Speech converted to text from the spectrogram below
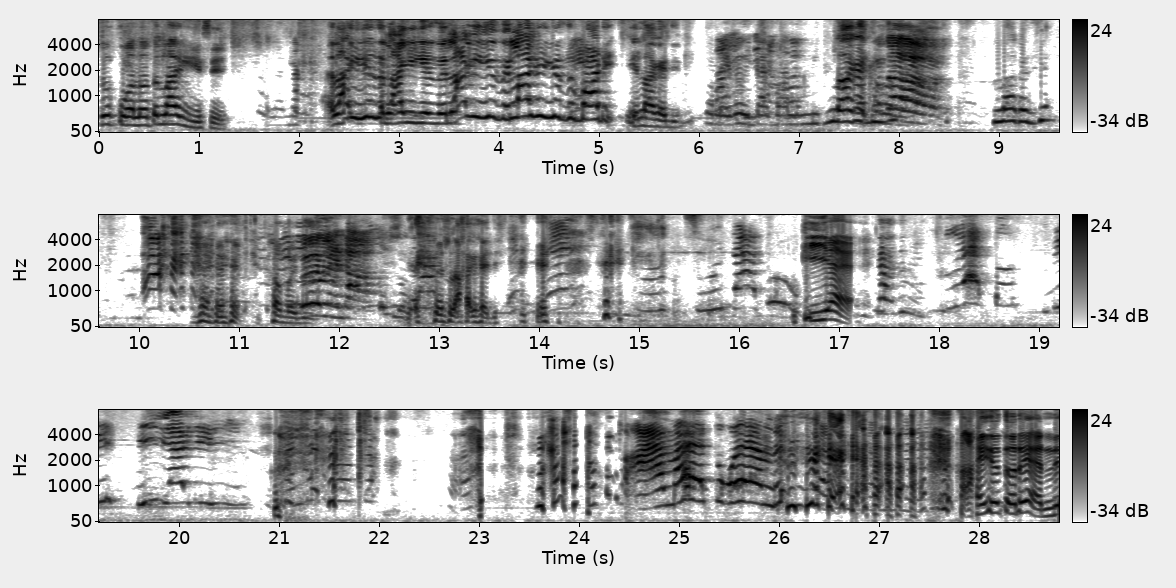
তো কোয়ালে তো লাগি গেছে। লাগি গেছে লাগি গেছে লাগি গেছে লাগি গেছে, বাড়ি। এ, লাগাই লাগাই লাগাই দিয়ে খামাই দিবি। লাগাই দি কি है আইও তোরে এনে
